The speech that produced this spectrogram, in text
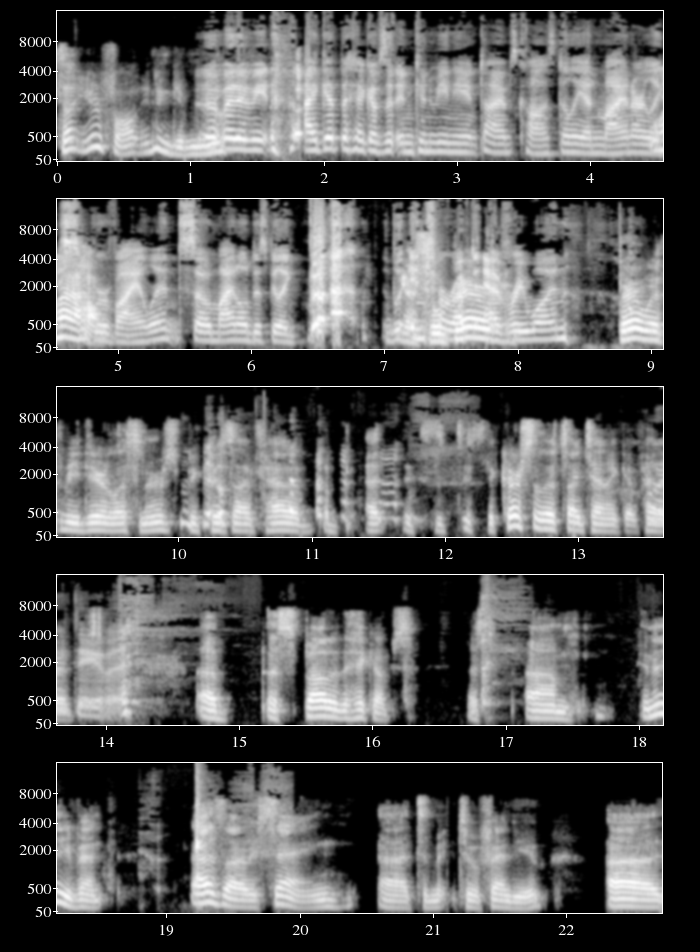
It's not your fault. You didn't give me. No, but I mean, I get the hiccups at inconvenient times constantly, and mine are like wow. super violent. So mine will just be like interrupt bear, everyone. Bear with me, dear listeners, because no. I've had a, a, a, it's it's the curse of the Titanic. I've had a, a, a spout of the hiccups. Um, in any event, as I was saying, uh, to to offend you, uh,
